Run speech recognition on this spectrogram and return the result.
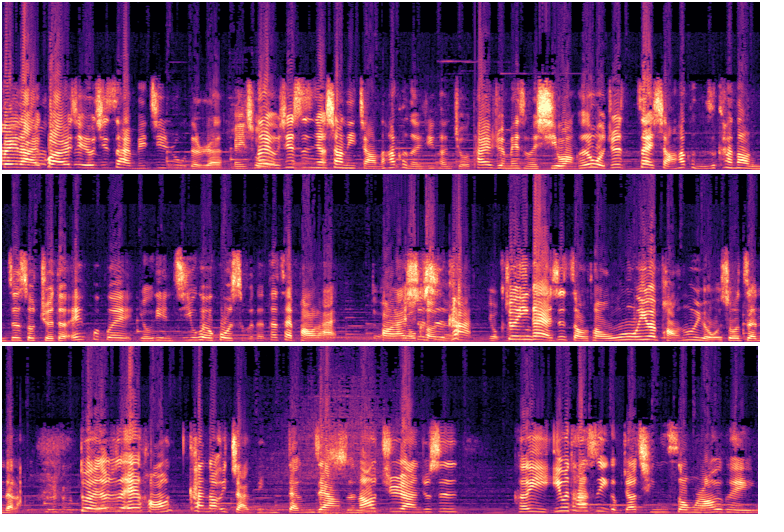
飞的还快，而且尤其是还没进入的人，没错。那有些事情像你讲的，他可能已经很久，他也觉得没什么希望。可是我觉得在想，他可能是看到你们这时候觉得，哎，会不会有点机会或什么的，他才跑来跑来试试看。就应该也是走投无路，因为跑那么远。我说真的啦，对，就是哎，好像看到一盏明灯这样子，然后居然就是可以，因为他是一个比较轻松，然后又可以。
